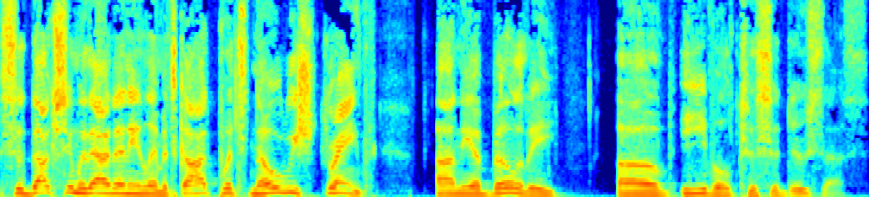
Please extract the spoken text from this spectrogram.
Seduction without any limits. God puts no restraint on the ability of evil to seduce us.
